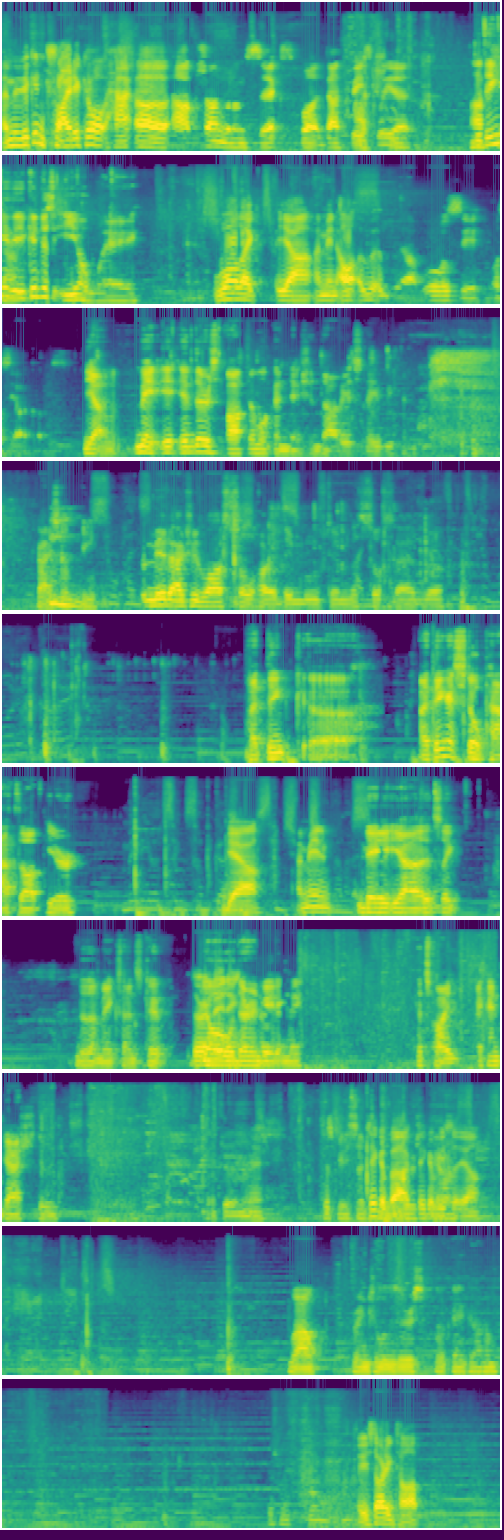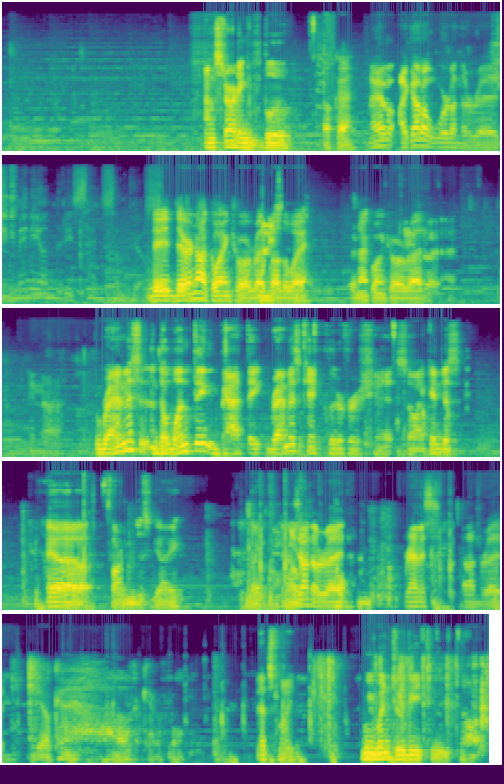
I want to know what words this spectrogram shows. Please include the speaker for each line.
Speaker 1: I mean, we can try to kill ha uh, Akshan when I'm six, but that's basically it.
Speaker 2: The thing is, you can just E away.
Speaker 1: Well, like, yeah, I mean, I'll, we'll see. We'll see how it goes.
Speaker 2: Yeah, mate. If there's optimal conditions, obviously we can try something.
Speaker 3: The mid actually lost so hard they moved him. That's so sad, bro.
Speaker 2: I think. uh I think I still path up here.
Speaker 1: Yeah, I mean,
Speaker 2: They, yeah, it's like doesn't make sense to.
Speaker 1: They're
Speaker 2: Yo,
Speaker 1: invading.
Speaker 2: they're invading me. That's fine. Oh. I can dash through.
Speaker 3: Okay,
Speaker 1: yeah.
Speaker 3: nice.
Speaker 1: just
Speaker 2: Okay, such
Speaker 1: take it back, take a
Speaker 2: they
Speaker 1: reset, yeah.
Speaker 2: Wow, range losers. Okay, got him.
Speaker 1: Are you starting top?
Speaker 2: I'm starting blue.
Speaker 1: Okay.
Speaker 4: I have I got a word on the red.
Speaker 1: They, they're not going to a red, by the way. They're not going to a red.
Speaker 4: But
Speaker 2: Rammus, the one thing, bad thing, Rammus can't clear for shit, so I can just uh farm this guy. Like
Speaker 4: He's
Speaker 2: I'll-
Speaker 4: on the red.
Speaker 2: I'll-
Speaker 4: Rammus on red.
Speaker 1: Yeah, okay. Oh, careful.
Speaker 2: That's fine. We went to V two top.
